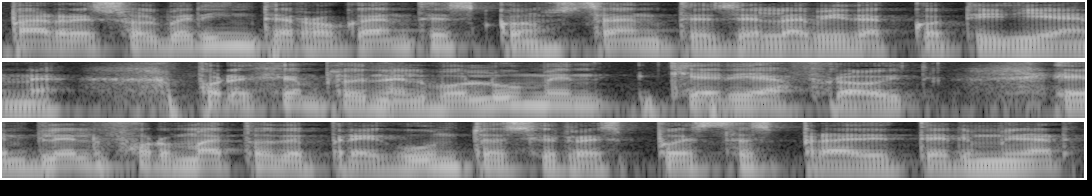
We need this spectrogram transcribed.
para resolver interrogantes constantes de la vida cotidiana. Por ejemplo, en el volumen ¿Qué haría Freud? emplea el formato de preguntas y respuestas para determinar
